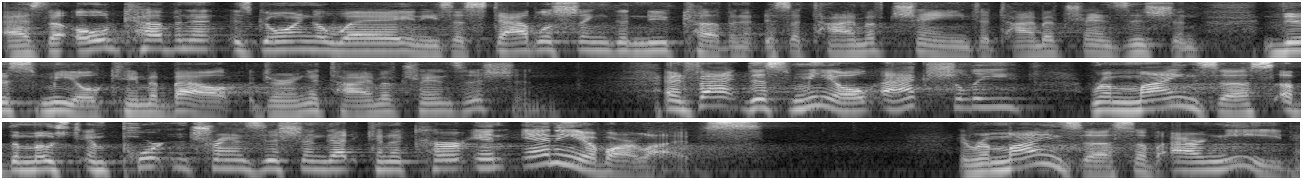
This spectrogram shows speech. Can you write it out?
as the old covenant is going away and he's establishing the new covenant, it's a time of change, a time of transition. This meal came about during a time of transition. In fact, this meal actually reminds us of the most important transition that can occur in any of our lives. It reminds us of our need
